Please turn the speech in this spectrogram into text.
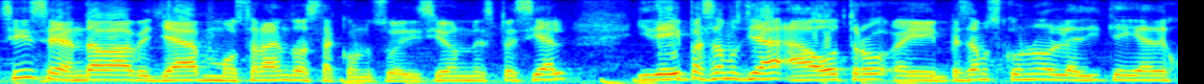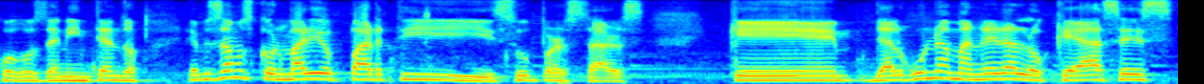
Sí, se andaba ya mostrando hasta con su edición especial. Y de ahí pasamos ya a otro. Eh, empezamos con una oladita ya de juegos de Nintendo. Empezamos con Mario Party Superstars. Que de alguna manera lo que hace es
